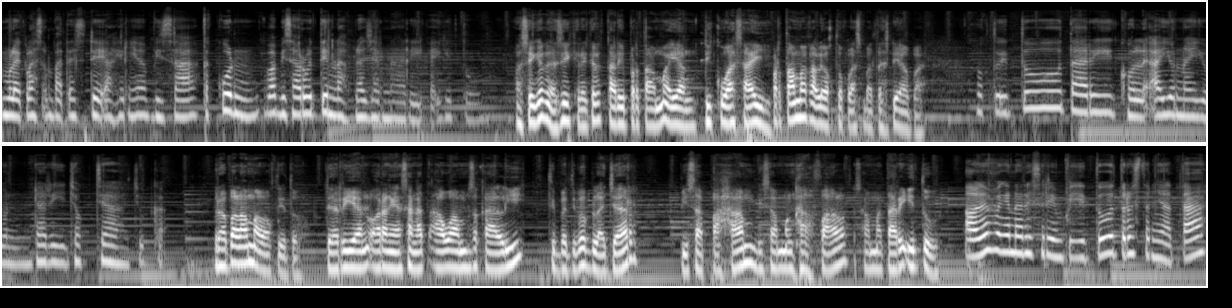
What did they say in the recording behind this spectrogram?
mulai kelas 4 SD akhirnya bisa tekun apa bisa rutin lah belajar nari kayak gitu. Masih ingat gak sih kira-kira tari pertama yang dikuasai? Pertama kali waktu kelas 4 SD apa? Waktu itu tari gole ayun-ayun dari Jogja juga. Berapa lama waktu itu? Dari yang orang yang sangat awam sekali tiba-tiba belajar bisa paham, bisa menghafal sama tari itu. Awalnya pengen nari serimpi itu, terus ternyata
